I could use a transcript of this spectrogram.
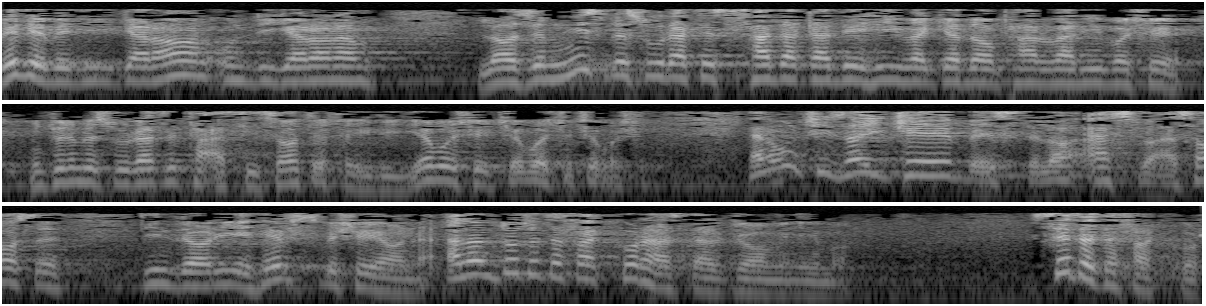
بده به دیگران اون دیگران هم لازم نیست به صورت صدقه دهی و گدا پروری باشه. می‌تونه به صورت تأسیسات خیریه باشه. چه باشه چه باشه. یعنی اون چیزایی که به اصطلاح اصل و اساس دینداری حفظ بشه یا نه. الان دو تا تفکر هست در جامعه ما. سه تا تفکر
